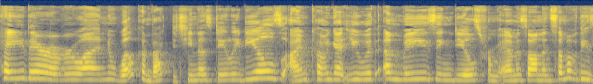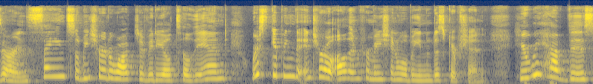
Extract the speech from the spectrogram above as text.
Hey there, everyone. Welcome back to Tina's Daily Deals. I'm coming at you with amazing deals from Amazon, and some of these are insane, so be sure to watch the video till the end. We're skipping the intro. All the information will be in the description. Here we have this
